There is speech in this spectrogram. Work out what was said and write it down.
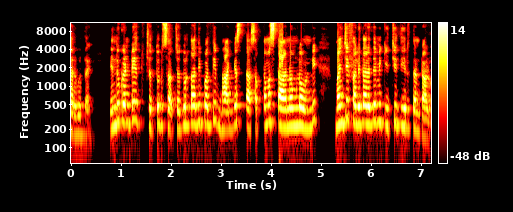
జరుగుతాయి. ఎందుకంటే చతుర్ చతుర్థాధిపతి భాగ్య సప్తమ స్థానంలో ఉండి మంచి ఫలితాలు అయితే మీకు ఇచ్చి తీరుతుంటాడు.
